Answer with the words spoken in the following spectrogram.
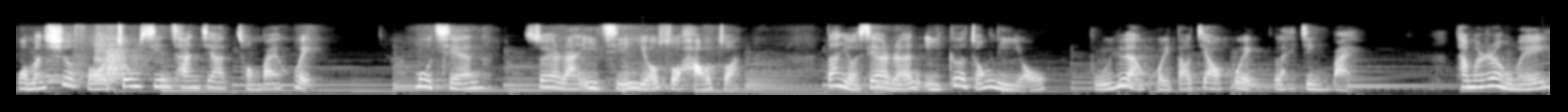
我们是否衷心参加崇拜会？目前虽然疫情有所好转，但有些人以各种理由不愿回到教会来敬拜，他们认为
